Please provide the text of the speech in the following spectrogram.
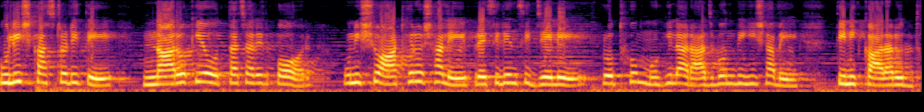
পুলিশ কাস্টডিতে নারকীয় অত্যাচারের পর উনিশশো আঠেরো সালে প্রেসিডেন্সি জেলে প্রথম মহিলা রাজবন্দী হিসাবে তিনি কারারুদ্ধ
